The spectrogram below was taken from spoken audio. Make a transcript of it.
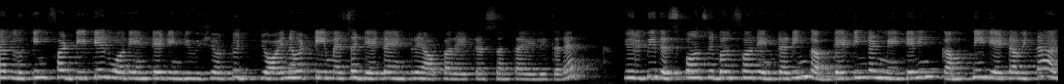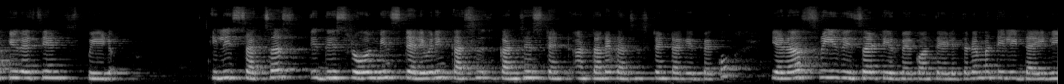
are looking for detail oriented individual to join our team as a data entry operators ಅಂತ ಹೇಳಿದ್ದಾರೆ. You will be responsible for entering updating and maintaining company data with accuracy and speed ಇಲ್ಲಿ success this role means delivering cons consistent ಅಂತಂದರೆ ಕನ್ಸಿಸ್ಟೆಂಟ್ ಆಗಿರಬೇಕು. ಎಲ್ಲ ಫ್ರೀ ರಿಸಲ್ಟ್ ಇರಬೇಕು ಅಂತ ಹೇಳಿದ್ದಾರೆ. ಮತ್ತು ಇಲ್ಲಿ daily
